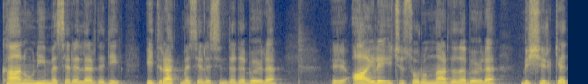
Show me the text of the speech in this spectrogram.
kanuni meselelerde değil, idrak meselesinde de böyle, e, aile içi sorunlarda da böyle, bir şirket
